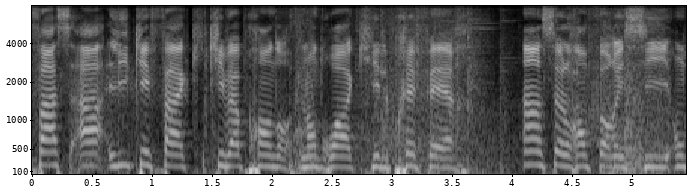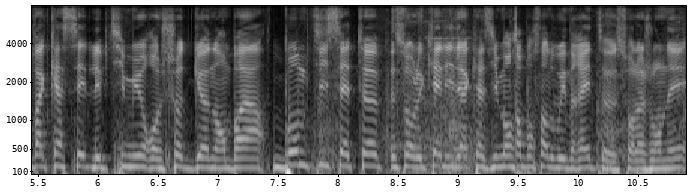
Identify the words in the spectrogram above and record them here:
face à l'Ikefak qui va prendre l'endroit qu'il préfère. Un seul renfort ici, on va casser les petits murs au shotgun en bas. Bon petit setup sur lequel il a quasiment 100% de win rate euh, sur la journée.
